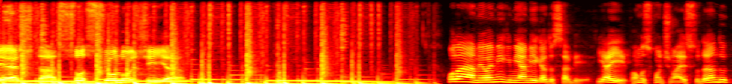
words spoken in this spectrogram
podcast da Sociologia. Olá, meu amigo e minha amiga do saber. E aí, vamos continuar estudando?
